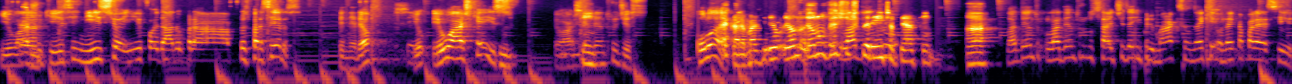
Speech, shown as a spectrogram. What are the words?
E eu É. acho que esse início aí foi dado para os parceiros, entendeu? Sim. Eu, eu acho que é isso. Eu acho que Sim. é dentro disso. Ô, Luan, É, cara, mas eu, eu, eu não vejo diferente dentro- até assim. Ah, lá, dentro, lá dentro do site da Imprimax, onde é que, onde é que aparece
